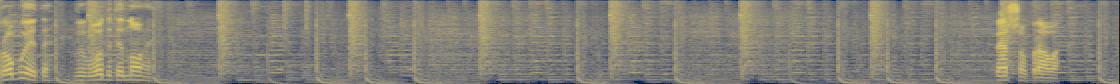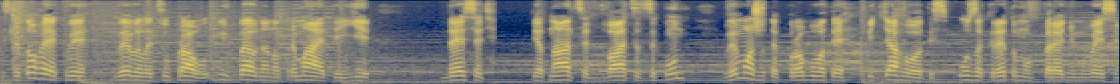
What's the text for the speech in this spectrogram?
Пробуєте виводити ноги. Перша вправа. Після того, як ви вивели цю вправу і впевнено тримаєте її 10, 15, 20 секунд, ви можете пробувати підтягуватись у закритому передньому весі.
